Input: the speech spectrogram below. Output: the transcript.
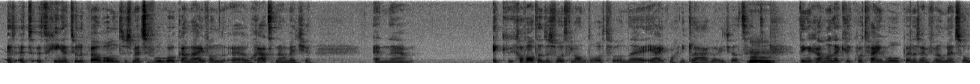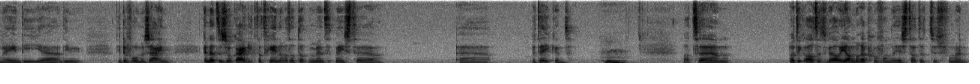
het, het, het ging natuurlijk wel rond. Dus mensen vroegen ook aan mij van, eh, hoe gaat het nou met je? En eh, ik gaf altijd een soort van antwoord van, eh, ja, ik mag niet klagen, weet je dat. Hmm. Dingen gaan wel lekker, ik word fijn geholpen en er zijn veel mensen omheen die, eh, die, die er voor me zijn. En dat is ook eigenlijk datgene wat op dat moment het meeste betekent. Hmm. Wat, ehm, wat ik altijd wel jammer heb gevonden is dat het dus voor mijn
